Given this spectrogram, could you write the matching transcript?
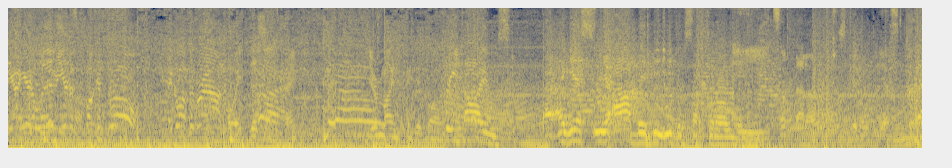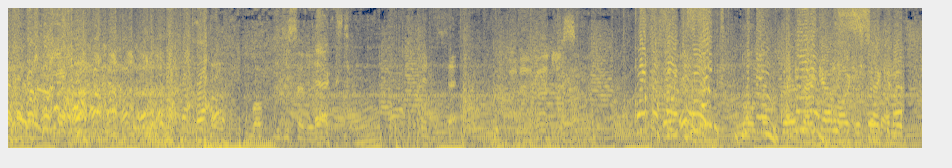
You're not here to live. You're just fucking throw. Pick him off the ground. Oh, wait, this one, right? Your mind finger blown. Three times. Uh, I guess we are ah, baby eaters after all. Hey, it's not that hard, just get OBS. well, you just said it. Next. It's set. That got like a second.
